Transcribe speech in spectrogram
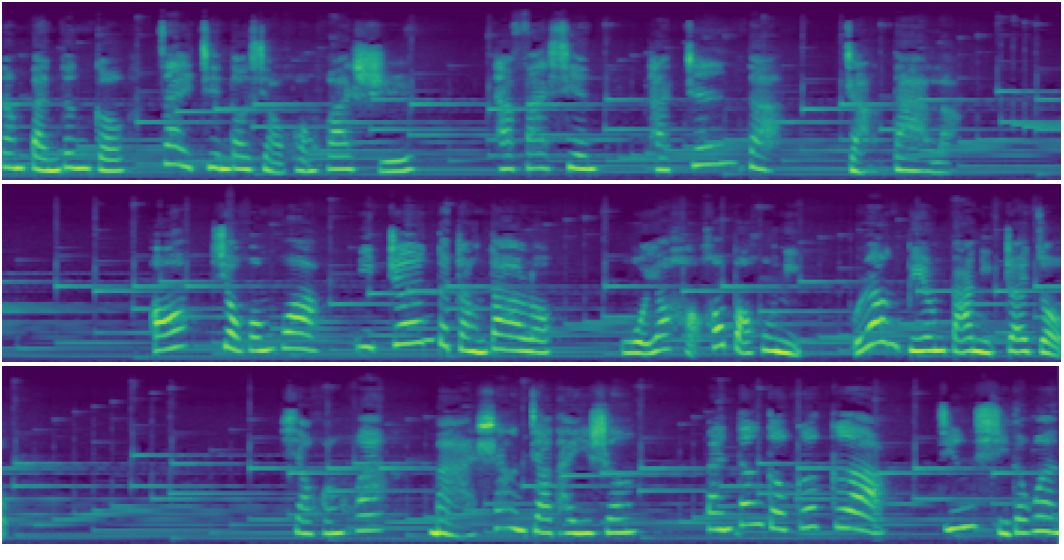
当板凳狗再见到小黄花时，他发现它真的长大了。哦，小黄花，你真的长大了。我要好好保护你，不让别人把你摘走。小黄花马上叫他一声“板凳狗哥哥”，惊喜地问：“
